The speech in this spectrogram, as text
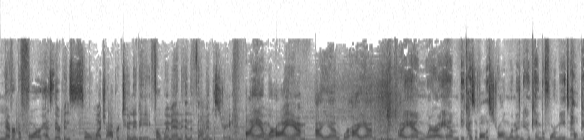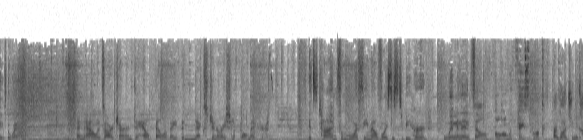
Never before has there been so much opportunity for women in the film industry. I am where I am. I am where I am. I am where I am because of all the strong women who came before me to help pave the way. And now it's our turn to help elevate the next generation of filmmakers. It's time for more female voices to be heard. Women in film, along with Facebook, Are launching a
